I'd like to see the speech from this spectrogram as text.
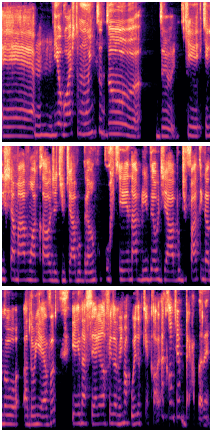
É, uhum. E eu gosto muito do, do que, que, eles chamavam a Cláudia de o Diabo Branco, porque na Bíblia o diabo de fato enganou Adão e Eva, e aí na série ela fez a mesma coisa, porque a Cláudia, a Cláudia é braba, né?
